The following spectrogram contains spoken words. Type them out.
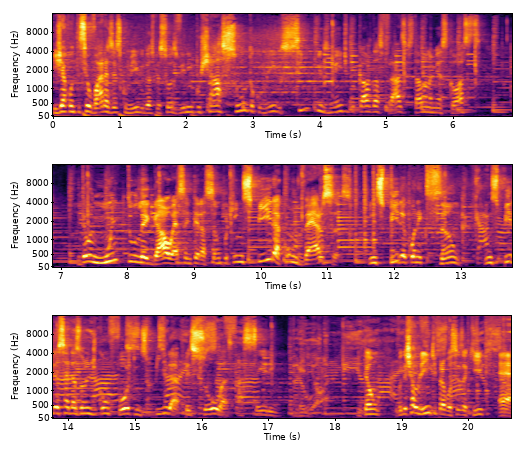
E já aconteceu várias vezes comigo das pessoas virem puxar assunto comigo simplesmente por causa das frases que estavam nas minhas costas. Então é muito legal essa interação porque inspira conversas, inspira conexão, inspira sair da zona de conforto, inspira pessoas a serem melhor. Então, vou deixar o link para vocês aqui, é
